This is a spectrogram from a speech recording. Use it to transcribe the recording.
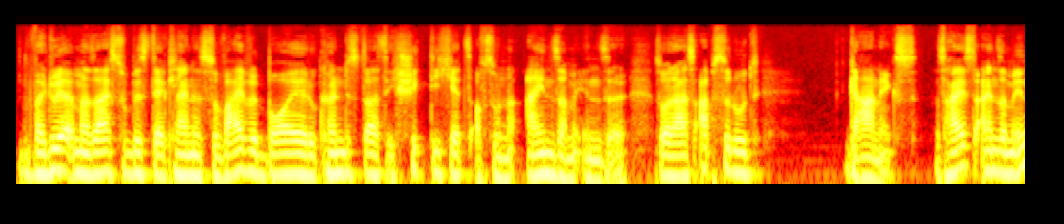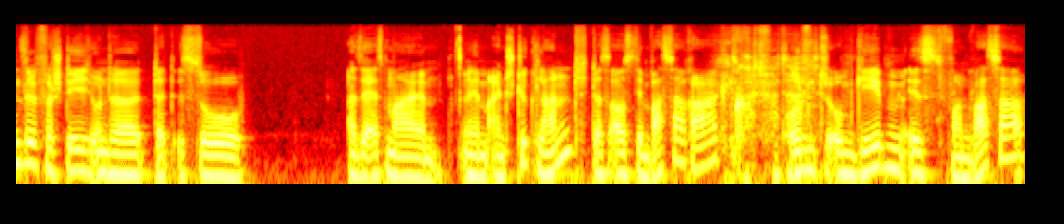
weil du ja immer sagst, du bist der kleine Survival Boy, du könntest das, ich schicke dich jetzt auf so eine einsame Insel. So, da ist absolut gar nichts. Das heißt, einsame Insel verstehe ich unter, das ist so, also erstmal ähm, ein Stück Land, das aus dem Wasser ragt Gott, verdammt. und umgeben ist von Wasser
